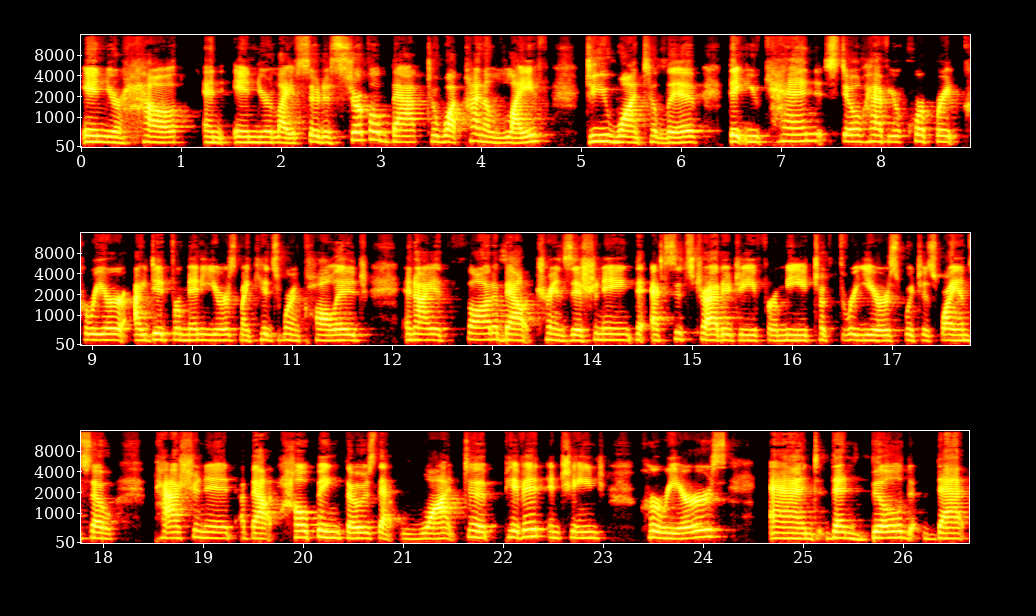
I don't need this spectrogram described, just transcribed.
in your health, and in your life. So, to circle back to what kind of life do you want to live that you can still have your corporate career? I did for many years. My kids were in college and I had thought about transitioning. The exit strategy for me took three years, which is why I'm so passionate about helping those that want to pivot and change careers and then build that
